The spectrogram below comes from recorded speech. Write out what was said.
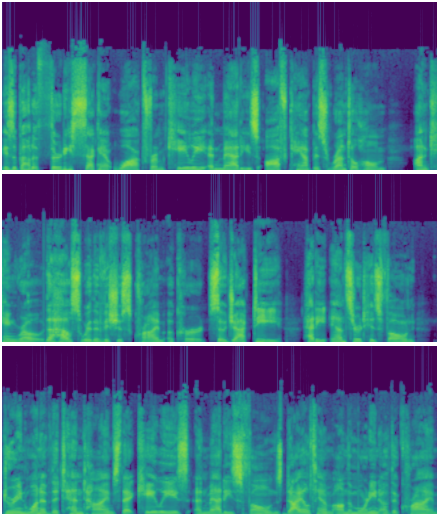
is about a 30 second walk from Kaylee and Maddie's off campus rental home on King Road, the house where the vicious crime occurred. So Jack D, had he answered his phone during one of the 10 times that Kaylee's and Maddie's phones dialed him on the morning of the crime,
